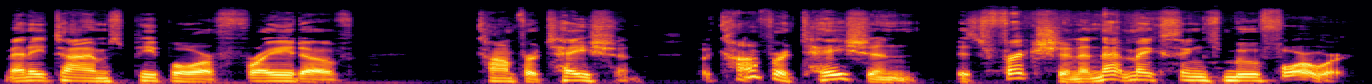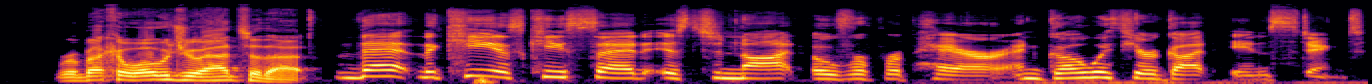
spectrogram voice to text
Many times people are afraid of confrontation, but confrontation is friction and that makes things move forward. Rebecca, what would you add to that? That the key, as Keith said, is to not over prepare and go with your gut instinct.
